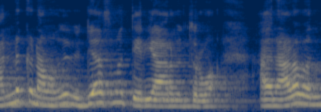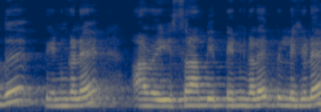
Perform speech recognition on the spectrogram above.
கண்ணுக்கு நாம் வந்து வித்தியாசமாக தெரிய ஆரம்பிச்சிருவோம். அதனால் வந்து பெண்களே இஸ்லாமிய பெண்களே பிள்ளைகளே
